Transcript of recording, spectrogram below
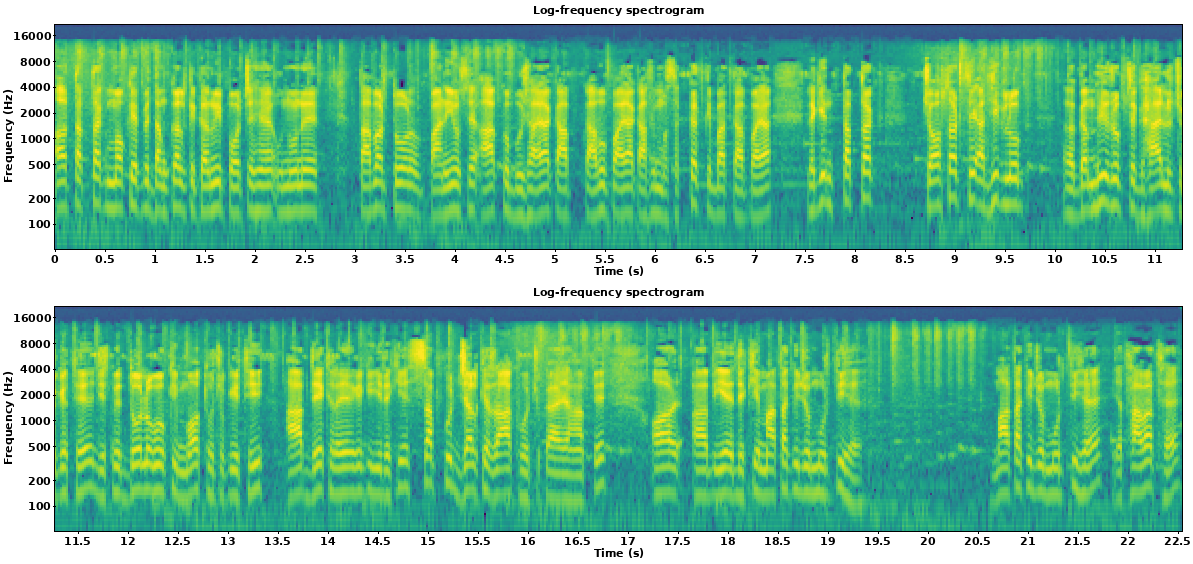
और तब तक मौके पे दमकल के कर्मी पहुँचे हैं। उन्होंने ताबड़तोड़ पानियों से आग को बुझाया का, काबू पाया काफ़ी मशक्कत के बाद काबू पाया। लेकिन तब तक चौसठ से अधिक लोग गंभीर रूप से घायल हो चुके थे जिसमें दो लोगों की मौत हो चुकी थी। आप देख रहे हैं कि ये देखिए सब कुछ जल के राख हो चुका है यहाँ पे। और अब ये देखिए माता की जो मूर्ति है माता की जो मूर्ति है यथावत है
